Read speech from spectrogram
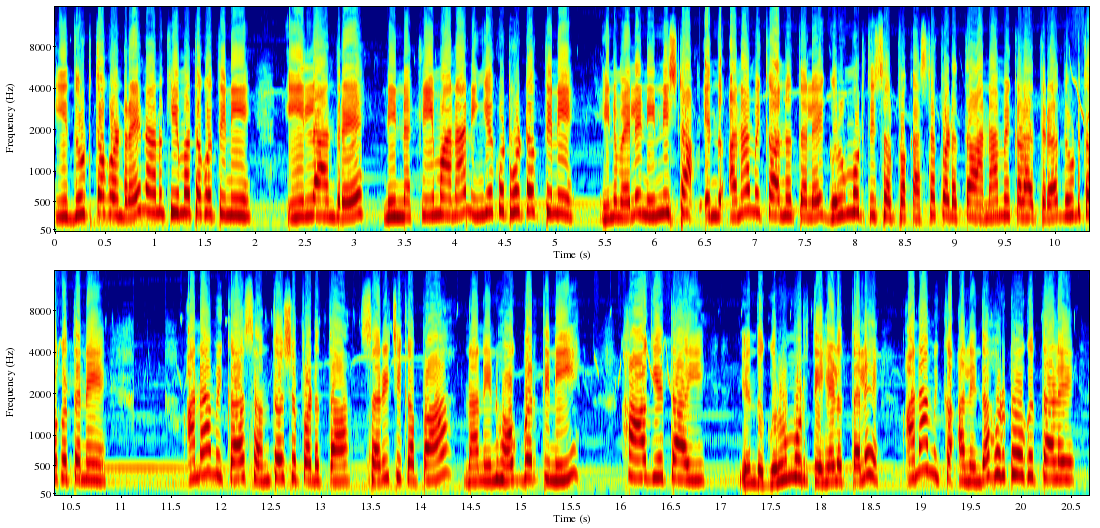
ಈ ದುಡ್ಡು ತಗೊಂಡ್ರೆ ನಾನು ಕೀಮಾ ತಗೋತೀನಿ. ಇಲ್ಲ ಅಂದ್ರೆ ನಿನ್ನ ಕೀಮಾನ ನಿಂಗೆ ಕೊಟ್ಟು ಹೊಟ್ಟೋಗ್ತೀನಿ. ಇನ್ನು ಮೇಲೆ ನಿನ್ನಿಷ್ಟ ಎಂದು ಅನಾಮಿಕ ಅನ್ನುತ್ತಲೇ ಗುರುಮೂರ್ತಿ ಸ್ವಲ್ಪ ಕಷ್ಟಪಡುತ್ತಾ ಅನಾಮಿಕಳ ಹತ್ತಿರ ದುಡ್ಡು ತಗೋತಾನೆ. ಅನಾಮಿಕ ಸಂತೋಷ ಪಡುತ್ತಾ ಸರಿ ಚಿಕ್ಕಪ್ಪ ನಾನು ಇನ್ನು ಹೋಗಿ ಬರ್ತೀನಿ ಹಾಗೆ ತಾಯಿ ಎಂದು ಗುರುಮೂರ್ತಿ ಹೇಳುತ್ತಲೇ ಅನಾಮಿಕ ಅಲ್ಲಿಂದ ಹೊರಟು ಹೋಗುತ್ತಾಳೆ.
